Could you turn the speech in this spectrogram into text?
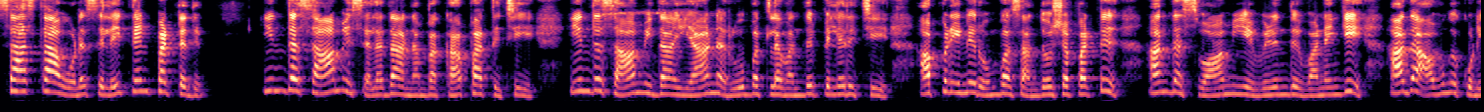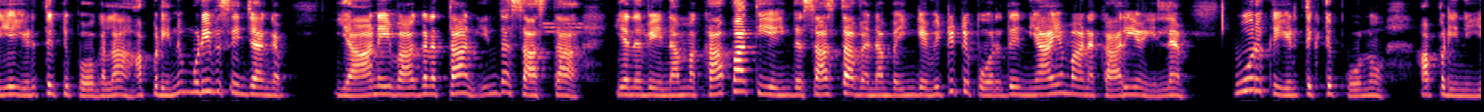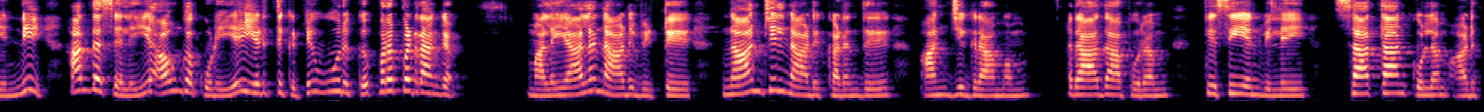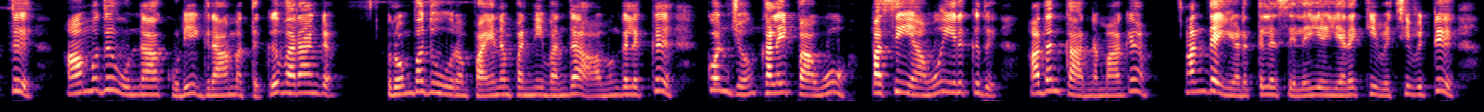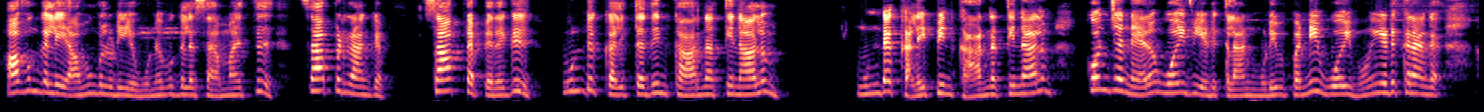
சாஸ்தாவோட சிலை தென்பட்டது. இந்த சாமி சிலை தான் நம்ம காப்பாத்துச்சு. இந்த சாமி தான் யானை ரூபத்தில் வந்து பிளறிச்சு அப்படின்னு ரொம்ப சந்தோஷப்பட்டு அந்த சுவாமியை விழுந்து வணங்கி அதை அவங்க கூடயே எடுத்துட்டு போகலாம் அப்படின்னு முடிவு செஞ்சாங்க. யானை வாகனத்தான் இந்த சாஸ்தா. எனவே நம்ம காப்பாத்திய இந்த சாஸ்தாவை நம்ம இங்கே விட்டுட்டு போகிறது நியாயமான காரியம் இல்லை. ஊருக்கு எடுத்துக்கிட்டு போகணும். அப்படின்னு எண்ணி அந்த சிலையை அவங்க கூடயே எடுத்துக்கிட்டு ஊருக்கு புறப்படுறாங்க. மலையாள நாடு விட்டு நாஞ்சில் நாடு கடந்து அஞ்சு கிராமம் ராதாபுரம் திசியன் விலை சாத்தான் குளம் அடுத்து அமுது உண்ணாக்குடி கிராமத்துக்கு வராங்க. ரொம்ப தூரம் பயணம் பண்ணி வந்த அவங்களுக்கு கொஞ்சம் களைப்பாகவும் பசியாகவும் இருக்குது. அதன் காரணமாக அந்த இடத்துல சிலையை இறக்கி வச்சு விட்டு அவங்களே அவங்களுடைய உணவுகளை சமைத்து சாப்பிட்றாங்க. சாப்பிட்ட பிறகு உண்டு கழித்ததின் காரணத்தினாலும் உண்ட களைப்பின் காரணத்தினாலும் கொஞ்ச நேரம் ஓய்வு எடுக்கலான்னு முடிவு பண்ணி ஓய்வும் எடுக்கிறாங்க.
